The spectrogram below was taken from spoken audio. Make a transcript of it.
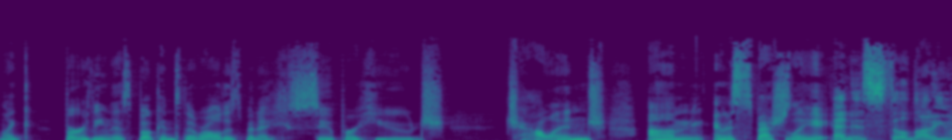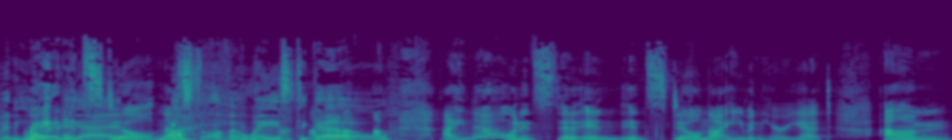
Like birthing this book into the world has been a super huge challenge um and especially and it's still not even here right and yet. it's still not we still have a ways to go i know and it's and it's still not even here yet um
